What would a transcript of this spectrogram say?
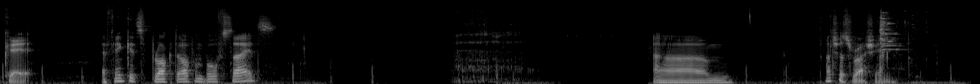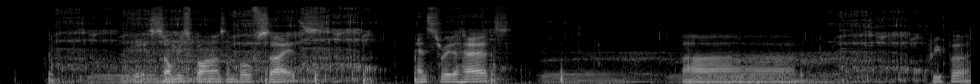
Okay, I think it's blocked off on both sides. Um, I'll just rush in. Okay, zombie spawners on both sides, and straight ahead. Uh, creeper.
